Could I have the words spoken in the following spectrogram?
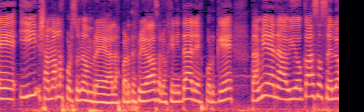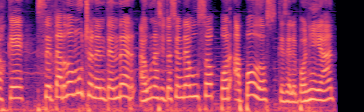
Eh, y llamarlas por su nombre, a las partes privadas, a los genitales, porque también ha habido casos en los que se tardó mucho en entender alguna situación de abuso por apodos que se le ponían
